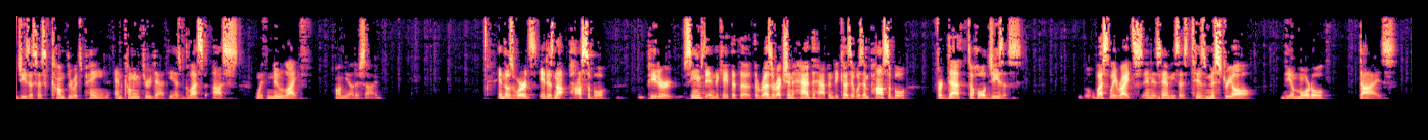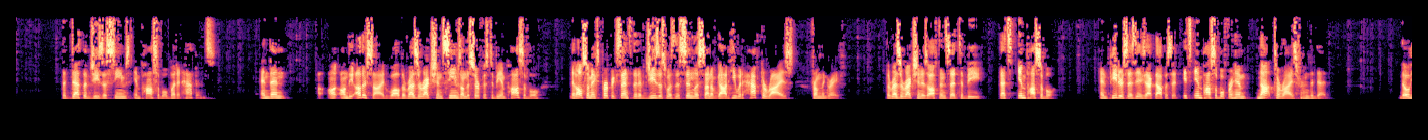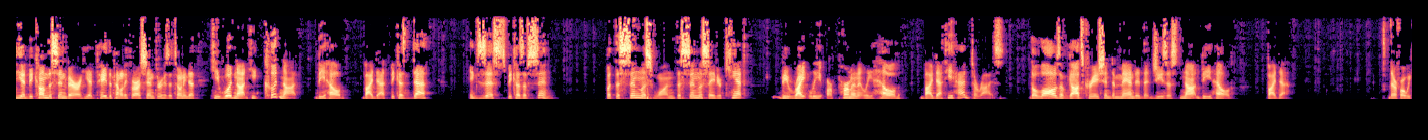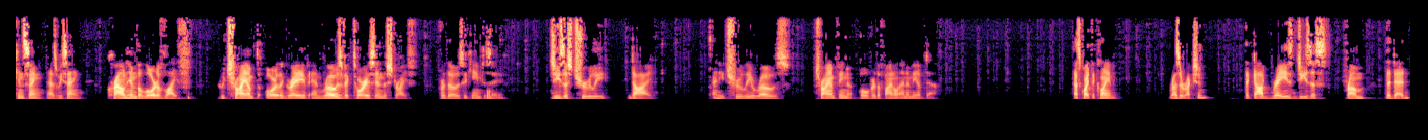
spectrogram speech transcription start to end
Jesus has come through its pain and coming through death, he has blessed us with new life on the other side. In those words, it is not possible. Peter seems to indicate that the, the resurrection had to happen because it was impossible for death to hold Jesus. Wesley writes in his hymn, he says, Tis mystery all, the immortal dies. The death of Jesus seems impossible, but it happens. And then uh, on, on the other side, while the resurrection seems on the surface to be impossible, it also makes perfect sense that if Jesus was the sinless Son of God, he would have to rise from the grave. The resurrection is often said to be, that's impossible. And Peter says the exact opposite. It's impossible for him not to rise from the dead. Though he had become the sin bearer, he had paid the penalty for our sin through his atoning death, he would not, he could not be held by death because death exists because of sin. But the sinless one, the sinless Savior, can't be rightly or permanently held by death. He had to rise. The laws of God's creation demanded that Jesus not be held by death. Therefore we can sing, as we sang, crown him the Lord of life, who triumphed o'er the grave and rose victorious in the strife for those who came to save. Jesus truly died and he truly rose, triumphing over the final enemy of death. That's quite the claim. Resurrection? That God raised Jesus from the dead?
